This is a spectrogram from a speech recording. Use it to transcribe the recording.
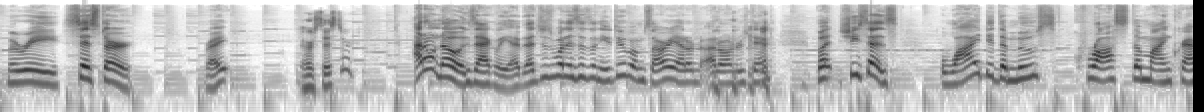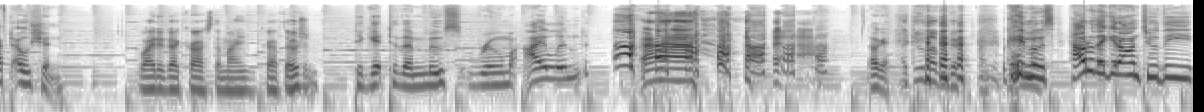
Marie, sister. Right? Her sister? I don't know exactly. I, that's just what it says on YouTube. I'm sorry. I don't. I don't understand. but she says, "Why did the moose cross the Minecraft ocean Why did I cross the Minecraft ocean? to get to the Moose Room Island?" ah, Okay. I do love a good. Okay, do love- Moose. How do they get onto the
